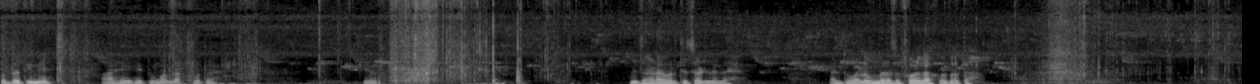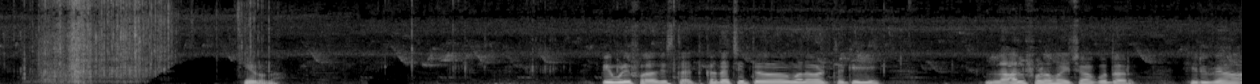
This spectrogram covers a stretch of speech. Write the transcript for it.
पद्धतीने आहे हे तुम्हाला दाखवतो आहे मी झाडावरती चढलेलं आहे. आणि तुम्हाला उंबराचं फळ दाखवत होता हे बघा. पिवळी फळं दिसत आहेत कदाचित मला वाटतं की लाल फळं व्हायच्या अगोदर हिरव्या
